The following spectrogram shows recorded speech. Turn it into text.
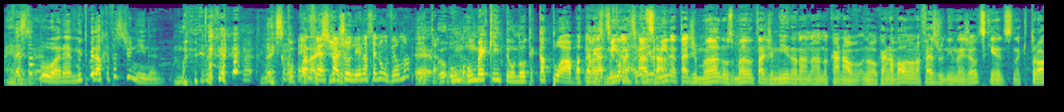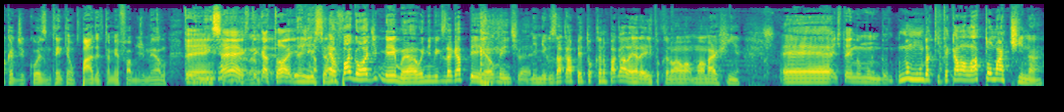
É, festa boa, né? Muito melhor que a festa junina. Nesse É, comparativo. festa junina você não vê uma É, teta. um, um é quentão, no outro é catuaba, tá ligado? as minas mina tá de mano, os mano tá de mina na, na- no, carnaval, no carnaval, não, na festa junina. Aí já é outros 500, né? Que troca de coisa. Não tem, tem o padre também, Fábio de Mello. Tem. Delícia, é, cara. tem catói. Delícia, É né? o pagode mesmo, é o Inimigos da HP, realmente, velho. Inimigos da HP tocando pra galera aí, tocando uma, uma marchinha. A É... gente tem no mundo. No mundo aqui tem aquela lá tomatina.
